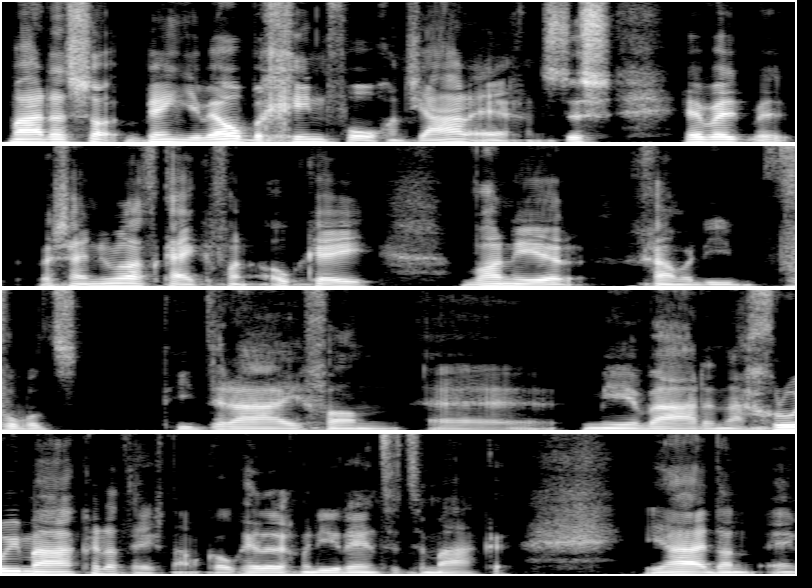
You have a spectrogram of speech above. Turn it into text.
Maar dan ben je wel begin volgend jaar ergens. Dus hè, we, we, zijn nu aan het kijken van oké, wanneer gaan we die bijvoorbeeld die draai van uh, meer waarde naar groei maken. Dat heeft namelijk ook heel erg met die rente te maken. Ja, dan eh,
